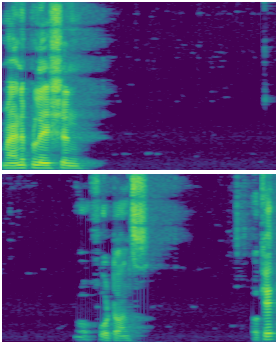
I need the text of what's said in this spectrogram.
manipulation of photons. Okay.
